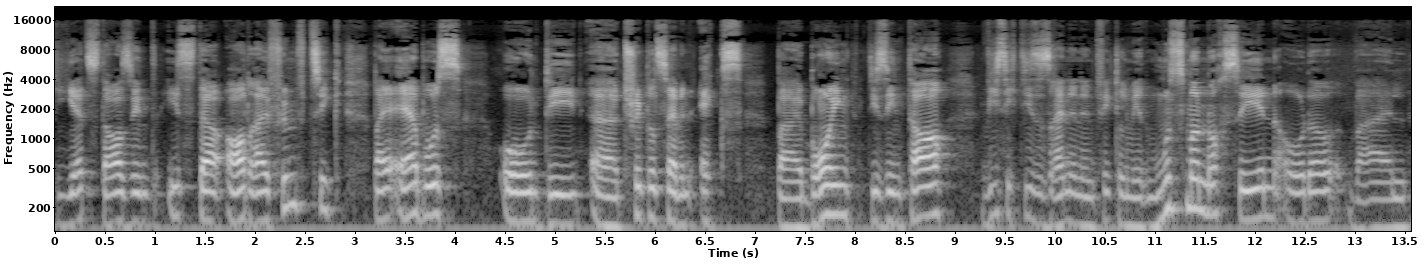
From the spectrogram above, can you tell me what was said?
die jetzt da sind, ist der A350 bei Airbus und die äh, 777X bei Boeing. Die sind da. Wie sich dieses Rennen entwickeln wird, muss man noch sehen, oder? Weil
